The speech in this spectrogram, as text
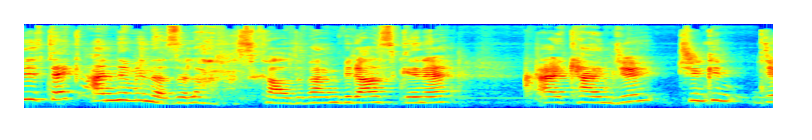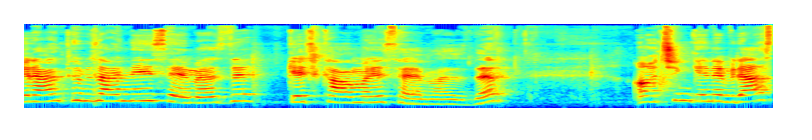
bir tek annemin hazırlanması kaldı. Ben biraz gene erkenci. Çünkü Ceren temiz anneyi sevmezdi. Geç kalmayı sevmezdi. Ama çünkü gene biraz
